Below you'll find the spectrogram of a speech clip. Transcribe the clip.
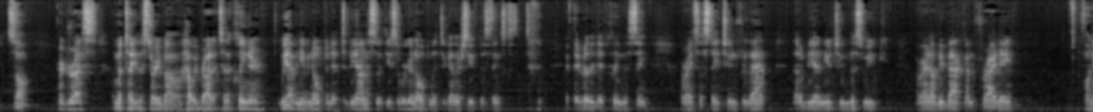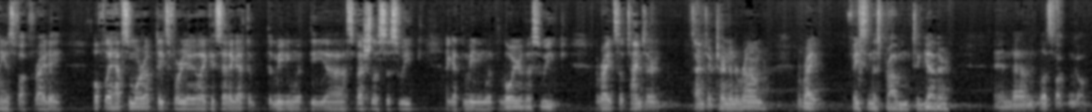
So her dress, I'm going to tell you the story about how we brought it to the cleaner. We haven't even opened it, to be honest with you. So we're going to open it together, see if this thing's, if they really did clean this thing. All right, so stay tuned for that. That'll be on YouTube this week. All right, I'll be back on Friday. Funny as fuck Friday. Hopefully, I have some more updates for you. Like I said, I got the, the meeting with the uh, specialist this week. I got the meeting with the lawyer this week. All right, so times are times are turning around. All right, facing this problem together, and um, let's fucking go.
